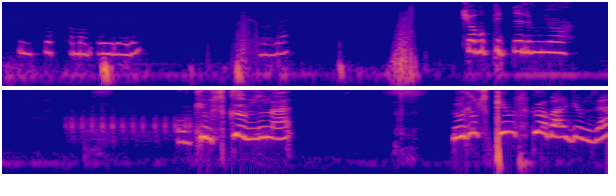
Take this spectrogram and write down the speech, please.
Hiç kimse yok tamam eğilelim. Şöyle. Çabuk gidelim ya. Oğlum kim sıkıyor bizi lan? Musun kim sıkıyor bence bize?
